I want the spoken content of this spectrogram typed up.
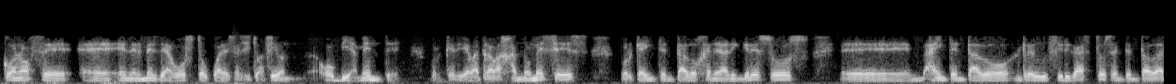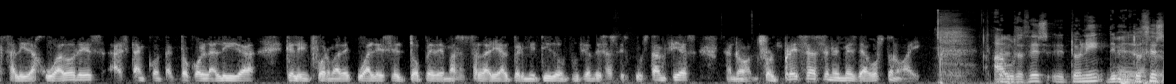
conoce eh, en el mes de agosto cuál es la situación, obviamente porque lleva trabajando meses, porque ha intentado generar ingresos, eh, ha intentado reducir gastos, ha intentado dar salida a jugadores, está en contacto con la liga que le informa de cuál es el tope de masa salarial permitido en función de esas circunstancias. O sea, no, sorpresas en el mes de agosto no hay. entonces, eh, Tony, entonces,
